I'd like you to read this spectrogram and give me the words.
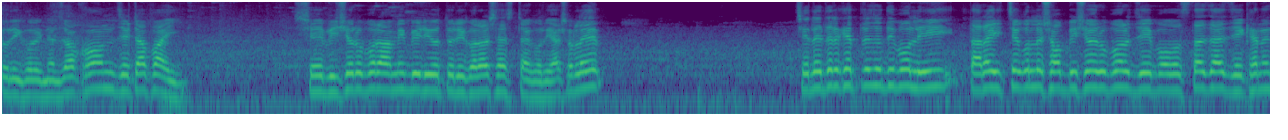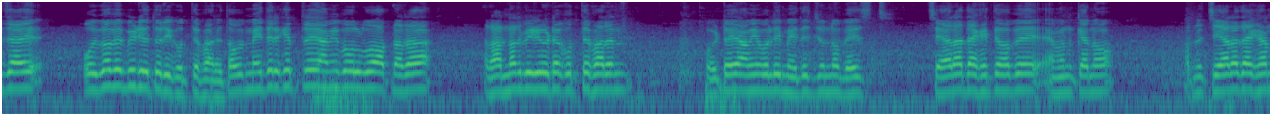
তৈরি করি না। যখন যেটা পাই, সেই বিষয়ের উপর আমি ভিডিও তৈরি করার চেষ্টা করি। আসলে ছেলেদের ক্ষেত্রে যদি বলি, তারা ইচ্ছে করলে সব বিষয়ের উপর যে অবস্থা যায়, যেখানে যায়, ওইভাবে ভিডিও তৈরি করতে পারে। তবে মেয়েদের ক্ষেত্রে আমি বলব, আপনারা রান্নার ভিডিওটা করতে পারেন। ওইটাই আমি বলি মেয়েদের জন্য বেস্ট চেহারা দেখাইতে হবে, এমন কেন? আপনি চেহারা দেখান,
